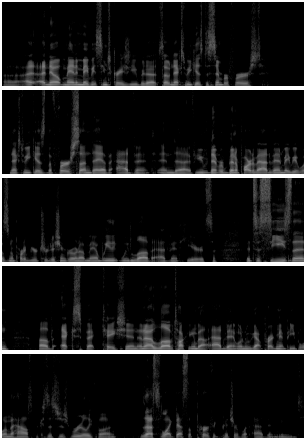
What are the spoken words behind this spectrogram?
to, uh, I, I, know, man, maybe it seems crazy but uh, so next week is December 1st. Next week is the first Sunday of Advent. And uh, if you've never been a part of Advent, maybe it wasn't a part of your tradition growing up, man, we, we love Advent here. It's a, it's a season of expectation. And I love talking about Advent when we've got pregnant people in the house because it's just really fun. That's like, that's the perfect picture of what Advent means.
